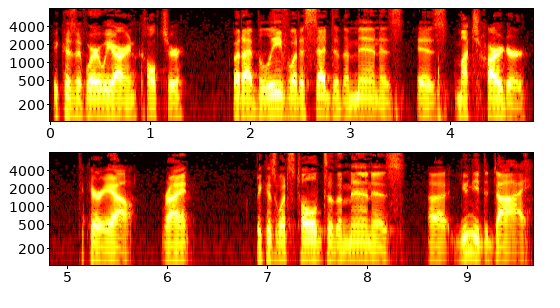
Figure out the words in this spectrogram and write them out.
because of where we are in culture. But I believe what is said to the men is, is much harder to carry out, right? Because what's told to the men is, uh, you need to die.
